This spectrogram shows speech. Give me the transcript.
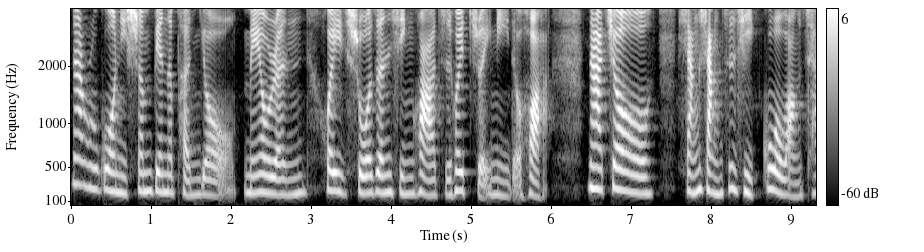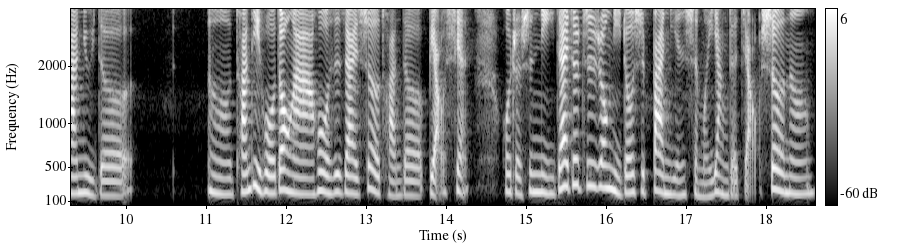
那如果你身边的朋友没有人会说真心话，只会嘴你的话，那就想想自己过往参与的，呃，团体活动啊，或者是在社团的表现，或者是你在这之中，你都是扮演什么样的角色呢？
